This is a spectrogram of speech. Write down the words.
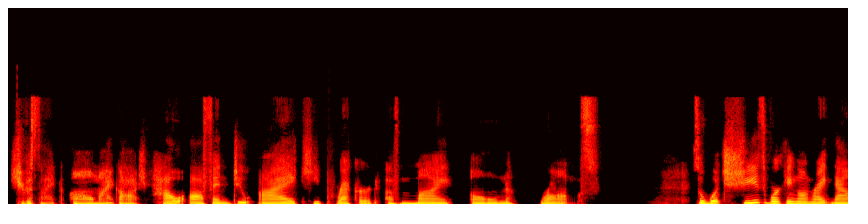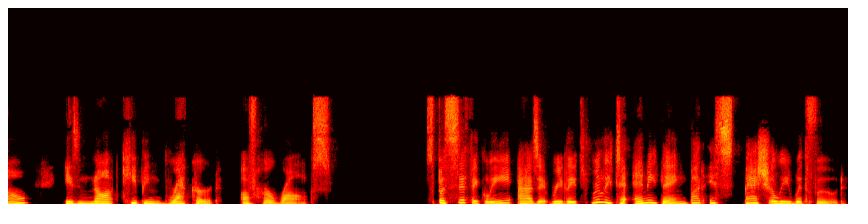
She was like, Oh my gosh, how often do I keep record of my own wrongs? So, what she's working on right now is not keeping record of her wrongs, specifically as it relates really to anything, but especially with food.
